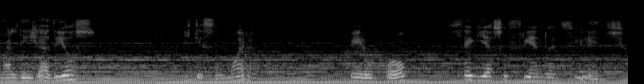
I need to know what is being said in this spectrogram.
maldiga a Dios y que se muera, pero Job seguía sufriendo en silencio.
